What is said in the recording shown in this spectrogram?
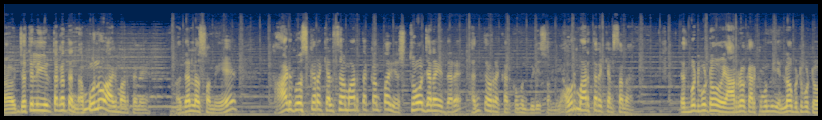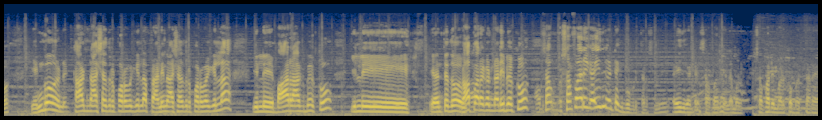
ನಾವು ಜೊತೆಲಿ ಇರ್ತಕ್ಕಂಥ ನಮ್ಮನ್ನು ಹಾಳು ಮಾಡ್ತಾನೆ. ಅದಲ್ಲ ಸ್ವಾಮಿ, ಕಾಡಿಗೋಸ್ಕರ ಕೆಲಸ ಮಾಡ್ತಕ್ಕಂಥ ಎಷ್ಟೋ ಜನ ಇದ್ದಾರೆ. ಅಂಥವ್ರನ್ನ ಕರ್ಕೊಂಬಂದು ಬಿಡಿ ಸ್ವಾಮಿ. ಅವ್ರು ಮಾಡ್ತಾರೆ ಕೆಲಸನ. ಅದು ಬಿಟ್ಬಿಟ್ಟು ಯಾರನ್ನೋ ಕರ್ಕೊಂಬಂದು ಎಲ್ಲೋ ಬಿಟ್ಬಿಟ್ಟು ಹೆಂಗೋ ಕಾಡು ನಾಶ ಆದರೂ ಪರವಾಗಿಲ್ಲ, ಪ್ರಾಣಿ ನಾಶ ಆದರೂ ಪರವಾಗಿಲ್ಲ, ಇಲ್ಲಿ ಬಾರ್ ಆಗಬೇಕು, ಇಲ್ಲಿ ಎಂಥದ್ದು ವ್ಯಾಪಾರಗಳು ನಡಿಬೇಕು. ಸಫಾರಿಗೆ ಐದು ಗಂಟೆಗೆ ಬಿಟ್ಬಿಡ್ತಾರೆ ಸ್ವಾಮಿ. ಐದು ಗಂಟೆಗೆ ಸಫಾರಿ ಎಲ್ಲ ಮಾಡಿ, ಸಫಾರಿ ಮಾಡ್ಕೊಂಡು ಬರ್ತಾರೆ.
